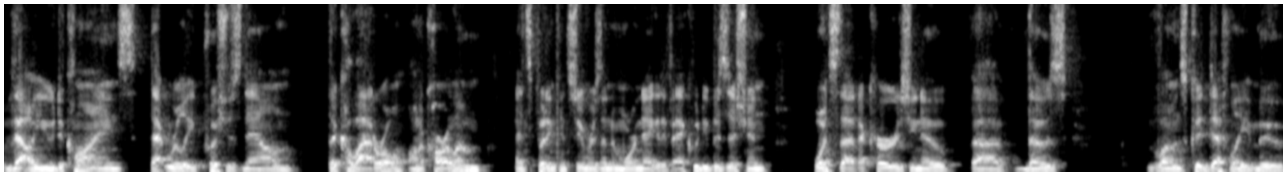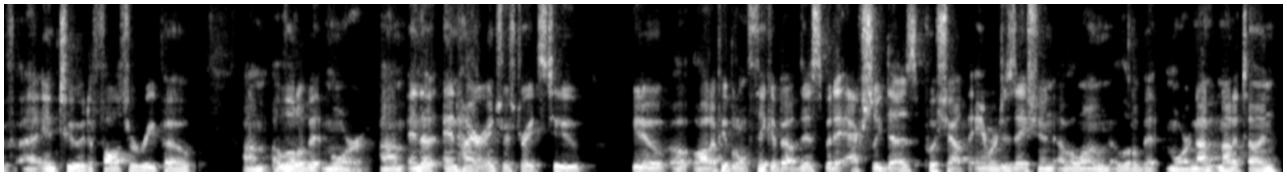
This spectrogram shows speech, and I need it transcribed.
value declines that really pushes down the collateral on a car loan. It's putting consumers in a more negative equity position. Once that occurs, you know, uh, those loans could definitely move uh, into a default or repo um, a little bit more, um, and the and higher interest rates too. You know, a, lot of people don't think about this, but it actually does push out the amortization of a loan a little bit more. Not not a ton.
